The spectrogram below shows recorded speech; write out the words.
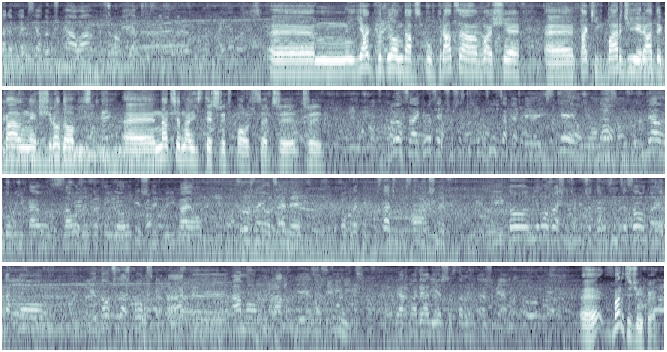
taka refleksja wybrzmiała w Jak wygląda współpraca właśnie e, takich bardziej radykalnych środowisk e, nacjonalistycznych w Polsce? Czy, czy Mówiąc najkrócej, przy wszystkich różnicach, jakie istnieją i one są zrozumiałe, bo wynikają z założeń ideologicznych, wynikają z różnej oceny konkretnych postaci historycznych i to nie można się dziwić, że te różnice są, to jednak no, jednoczy nas Polska, tak? E, Amor patrie nos unit, jak mawiali jeszcze starożytni Rzymianie. e, bardzo dziękuję.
